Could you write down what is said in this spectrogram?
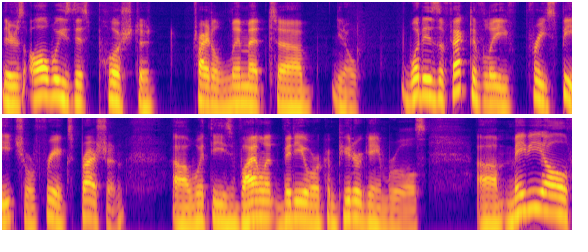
there's always this push to try to limit uh, you know, what is effectively free speech or free expression uh, with these violent video or computer game rules. Um, maybe I'll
